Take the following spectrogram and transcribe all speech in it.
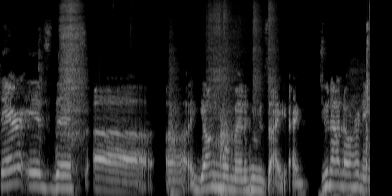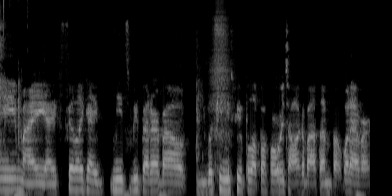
There is this uh, uh, young woman who's I, I do not know her name. I, I feel like I need to be better about looking these people up before we talk about them. But whatever.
